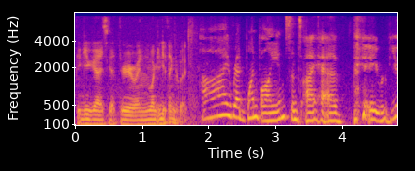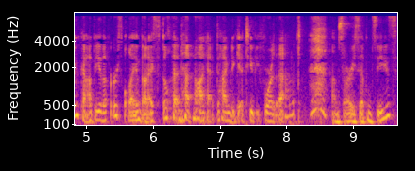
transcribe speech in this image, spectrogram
did you guys get through, and what did you think of it? I read one volume since I have a review copy of the first volume that I still had not, not had time to get to before that. I'm sorry, Seven Seas.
